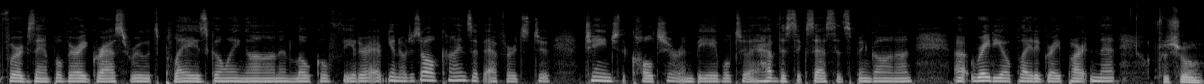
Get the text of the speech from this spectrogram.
For example, very grassroots plays going on and local theater, eh, you know, just all kinds of efforts to change the culture and be able to have the success that's been going on. Uh, radio played a great part in that. For sure.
